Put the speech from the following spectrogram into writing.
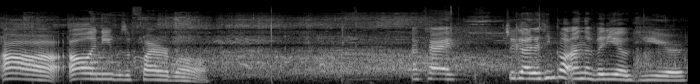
Ah, all I need was a fireball. Okay. So guys, I think I'll end the video here.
